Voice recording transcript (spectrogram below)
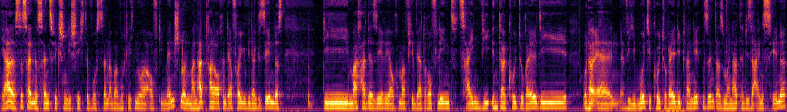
ja, das ist halt eine Science-Fiction-Geschichte, wo es dann aber wirklich nur auf die Menschen und man hat gerade auch in der Folge wieder gesehen, dass die Macher der Serie auch immer viel Wert darauf legen, zu zeigen, wie interkulturell die oder äh, wie multikulturell die Planeten sind. Also man hatte diese eine Szene,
